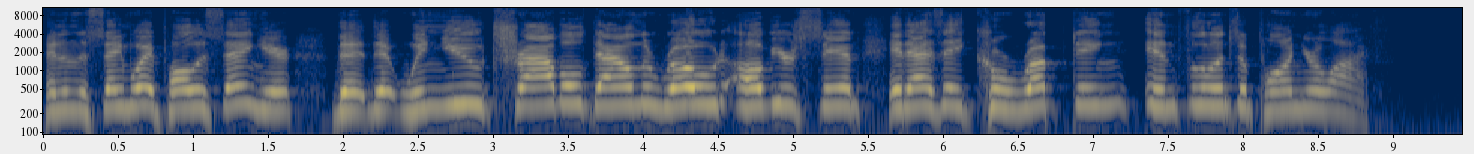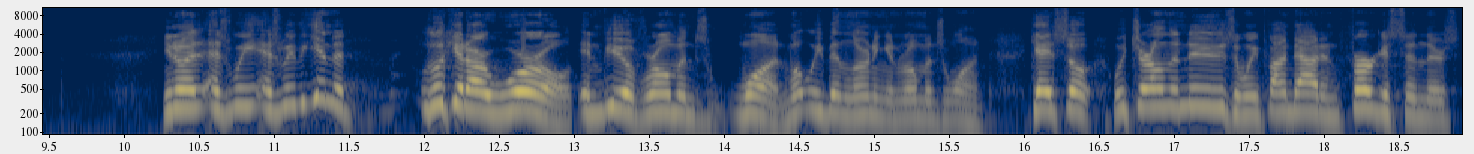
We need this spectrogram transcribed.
And in the same way, Paul is saying here that, that when you travel down the road of your sin, it has a corrupting influence upon your life. You know, as we as we begin to look at our world in view of Romans 1, what we've been learning in Romans 1. Okay, so we turn on the news and we find out in Ferguson there's,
